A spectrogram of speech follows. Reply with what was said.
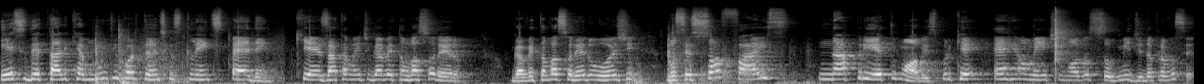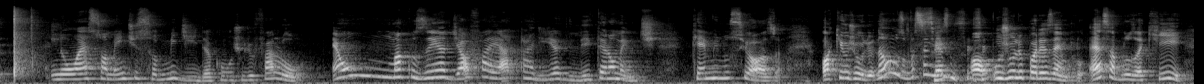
esse detalhe que é muito importante que os clientes pedem, que é exatamente o gavetão vassoureiro. O gavetão vassoureiro hoje você só faz na Prieto Móveis, porque é realmente um móvel sob medida para você não é somente sob medida, como o Júlio falou. É uma cozinha de alfaiataria, literalmente, que é minuciosa. Aqui o Júlio, não, você sim, mesmo. Sim, Ó, sim. O Júlio, por exemplo, essa blusa aqui,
